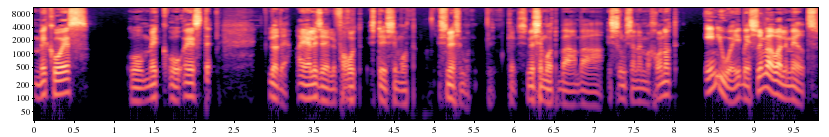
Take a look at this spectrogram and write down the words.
מקו s או מק או s לא יודע היה לזה לפחות שתי שמות שני שמות כן שני שמות ב-20 שנים האחרונות anyway ב-24 למרץ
